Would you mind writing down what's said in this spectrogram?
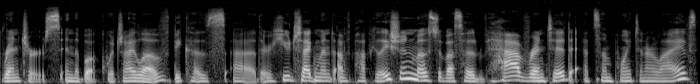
renters in the book, which I love because uh, they're a huge segment of the population. Most of us have, have rented at some point in our lives.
